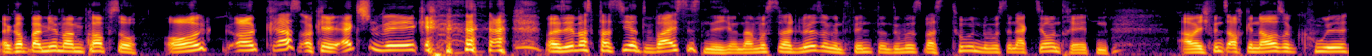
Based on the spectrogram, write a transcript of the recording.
dann kommt bei mir mal im Kopf so, oh, oh krass, okay, Actionweg. mal sehen, was passiert, du weißt es nicht. Und dann musst du halt Lösungen finden und du musst was tun, du musst in Aktion treten. Aber ich finde es auch genauso cool,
